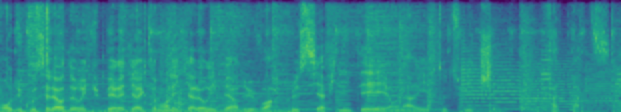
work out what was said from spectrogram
Bon, du coup, c'est l'heure de récupérer directement les calories perdues, voire plus si affinité, et on arrive tout de suite chez Fat Pats.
